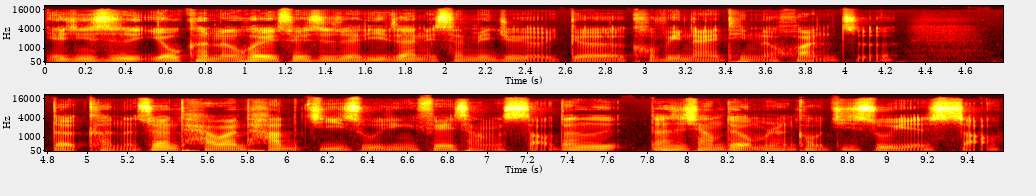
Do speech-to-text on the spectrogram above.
已经是有可能会随时随地在你身边就有一个 COVID-19 的患者的可能。虽然台湾它的基数已经非常少，但是但是相对我们人口基数也少。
